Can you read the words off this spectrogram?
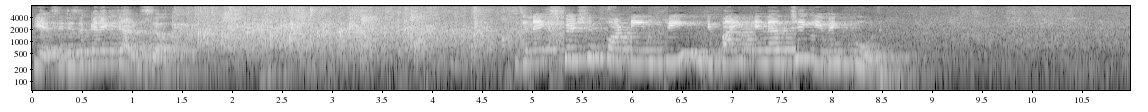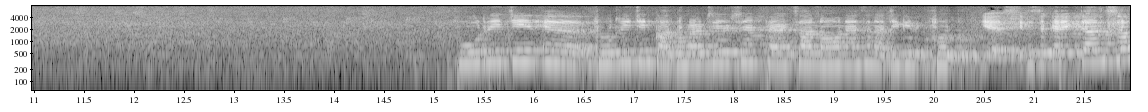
Yes, it is the correct answer. So the next question for team 3. Define energy giving food. Food rich in uh, food rich in carbohydrates and fats are known as energy giving food. Yes, it is the correct answer.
